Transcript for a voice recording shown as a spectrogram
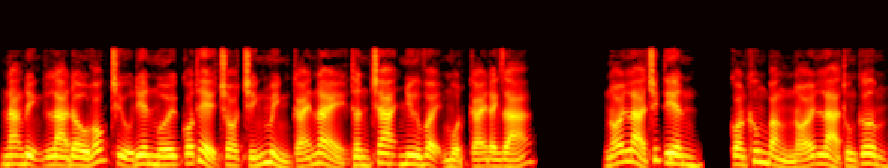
Nàng định là đầu góc chịu điên mới có thể cho chính mình cái này thân cha như vậy một cái đánh giá. Nói là trích tiên, còn không bằng nói là thùng cơm.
